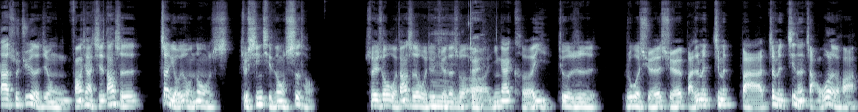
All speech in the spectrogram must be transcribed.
大数据的这种方向，其实当时正有一种那种就兴起的这种势头，所以说我当时我就觉得说，哦，应该可以，就是如果学学把这门技能把这门技能掌握了的话，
